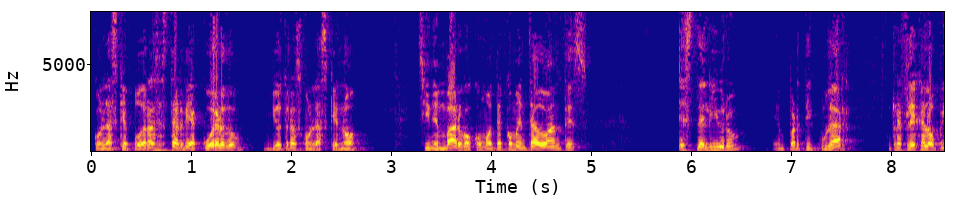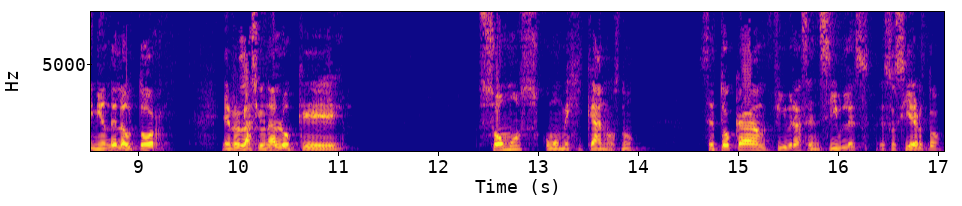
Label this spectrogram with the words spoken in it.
con las que podrás estar de acuerdo y otras con las que no. Sin embargo, como te he comentado antes, este libro en particular refleja la opinión del autor en relación a lo que somos como mexicanos, ¿no? Se tocan fibras sensibles, eso es cierto,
